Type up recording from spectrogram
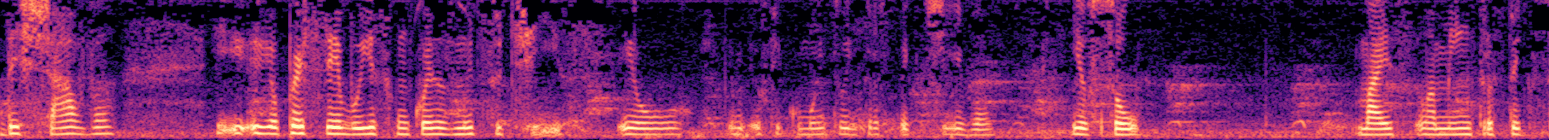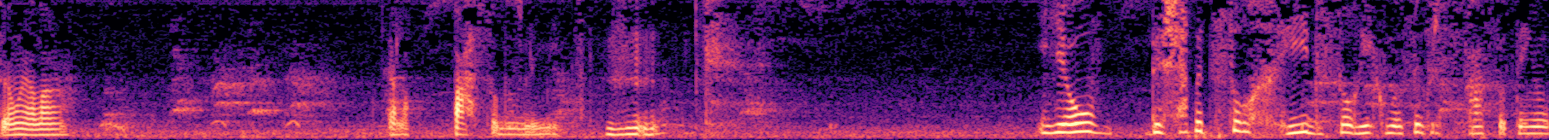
deixava e eu percebo isso com coisas muito sutis. Eu eu fico muito introspectiva e eu sou mas a minha introspecção ela ela passa dos limites. e eu deixava de sorrir, de sorrir como eu sempre faço. Eu tenho um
